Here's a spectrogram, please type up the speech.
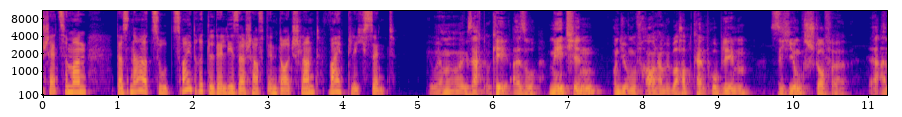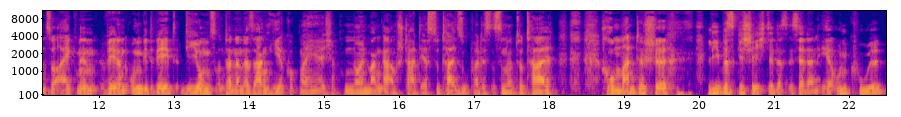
schätze man, dass nahezu zwei Drittel der Leserschaft in Deutschland weiblich sind. Wir haben immer gesagt, okay, also Mädchen und junge Frauen haben überhaupt kein Problem, sich Jungsstoffe äh, anzueignen, während umgedreht die Jungs untereinander sagen, hier, guck mal hier, ich habe einen neuen Manga am Start, der ist total super, das ist so eine total romantische Liebesgeschichte, das ist ja dann eher uncool.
